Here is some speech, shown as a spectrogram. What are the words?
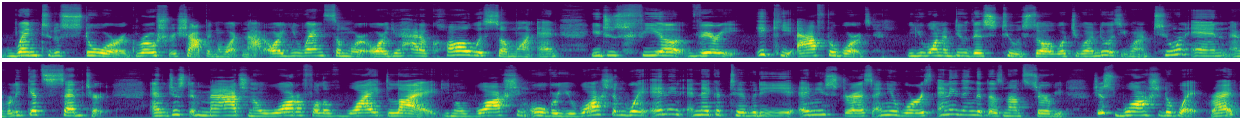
went to the store, grocery shopping and whatnot, or you went somewhere, or you had a call with someone and you just feel very icky afterwards, you want to do this too. So, what you want to do is you want to tune in and really get centered and just imagine a waterfall of white light, you know, washing over you, washing away any negativity, any stress, any worries, anything that does not serve you. Just wash it away, right?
